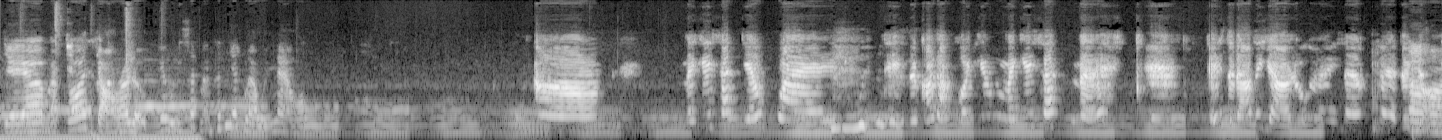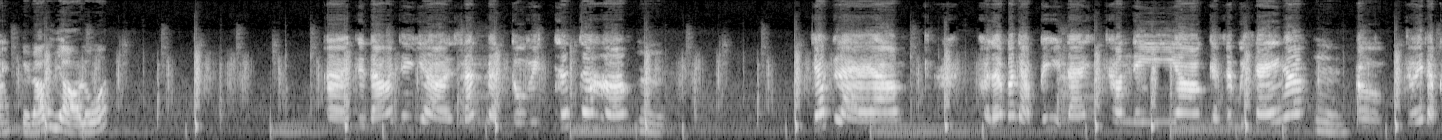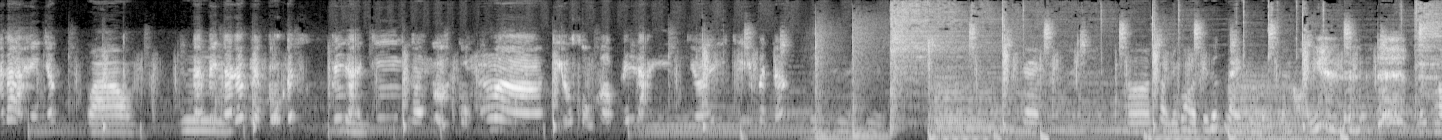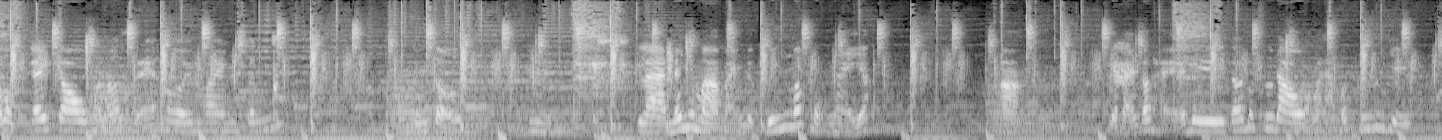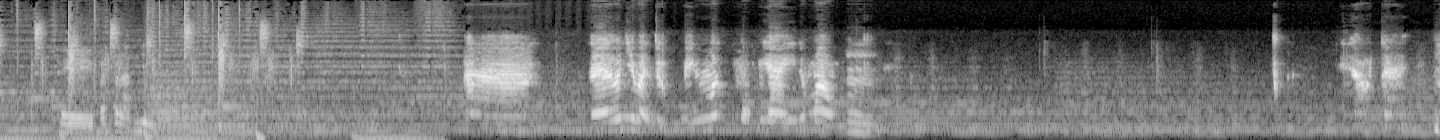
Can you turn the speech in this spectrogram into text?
vậy à, bạn có chọn ra được cái quyển sách bạn thích nhất là quyển nào không Ờ, mấy cái sách giáo khoa thì tôi có đọc thôi chứ mấy cái sách mà ý từ đó tới giờ luôn hay sao? Hay là từ ờ ờ từ đó tới giờ luôn á. À từ đó tới giờ sách mà tôi thích đó hả? Ừ. chắc là ờ, hồi đó có đọc cái gì ta? Tony uh, cà phê buổi sáng á. Ừ. Ừ tôi đọc cái đó là hay nhất. Wow. Ừ. tại vì nó rất là bổ ích với lại cái ngôn ngữ cũng uh, kiểu phù hợp với lại với trẻ mình đó ừ, ừ, ừ. okay. ờ, sau những câu hỏi kiến thức này thì mình sẽ hỏi. Mình hỏi một cái câu mà nó sẽ hơi mang tính tưởng tượng. Ừ. là nếu như mà bạn được biến mất một ngày á à và bạn có thể đi tới bất cứ đâu hoặc là làm bất cứ thứ gì thì bạn sẽ làm gì? Nếu như mà được biến mất một ngày đúng không? Ừ. Thì sao ta.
